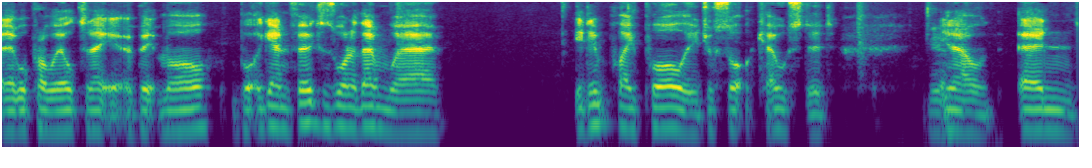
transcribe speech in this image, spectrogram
uh, we'll probably alternate it a bit more. But again, Ferguson's one of them where he didn't play poorly, he just sort of coasted, Yeah. you know, and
